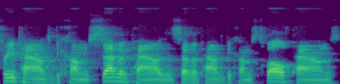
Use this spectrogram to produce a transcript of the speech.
3 pounds becomes 7 pounds and 7 pounds becomes 12 pounds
